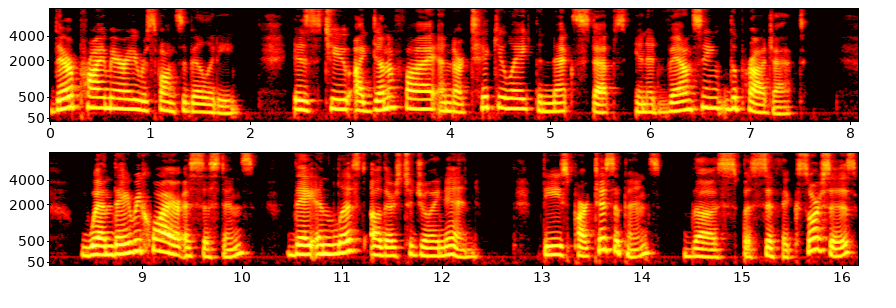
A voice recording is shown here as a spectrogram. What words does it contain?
Their primary responsibility is to identify and articulate the next steps in advancing the project. When they require assistance, they enlist others to join in. These participants, the specific sources,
